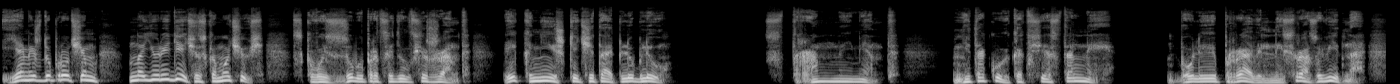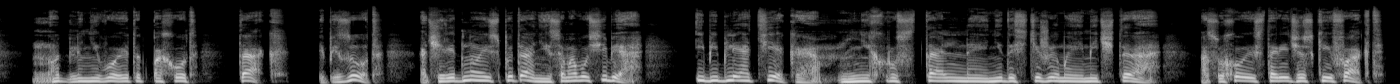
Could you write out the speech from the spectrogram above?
Я, между прочим, на юридическом учусь, — сквозь зубы процедил сержант. И книжки читать люблю. Странный мент. Не такой, как все остальные. Более правильный, сразу видно. Но для него этот поход — так, эпизод, очередное испытание самого себя. И библиотека — не хрустальная недостижимая мечта, а сухой исторический факт.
